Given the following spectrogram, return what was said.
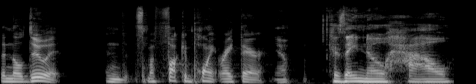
then they'll do it. And it's my fucking point right there. Yep. Because they know how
